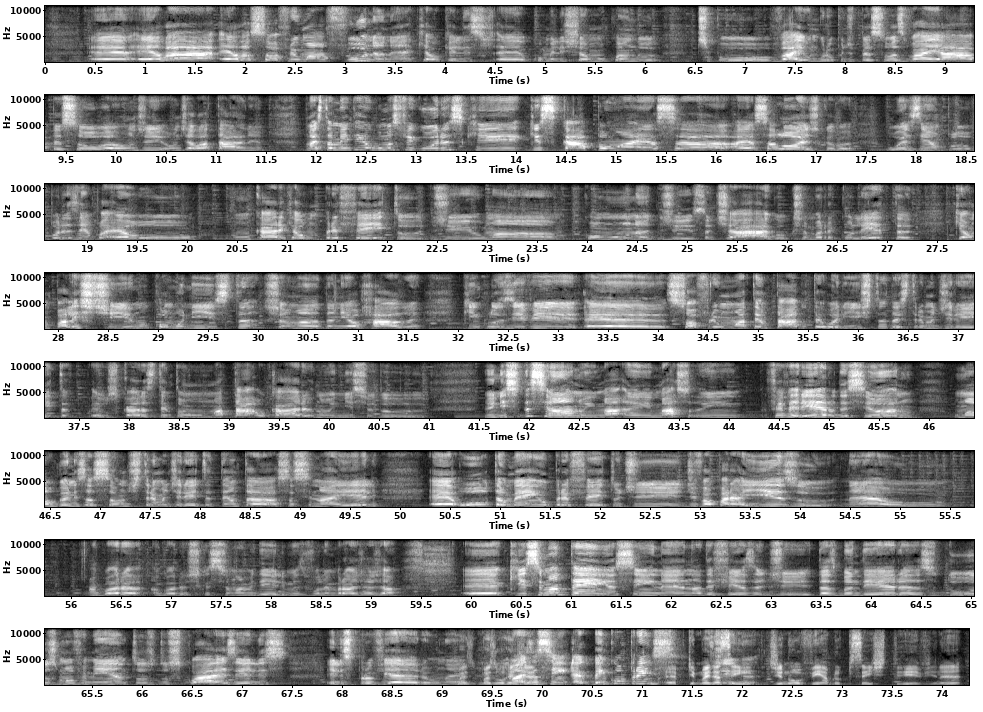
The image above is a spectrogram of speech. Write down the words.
é, ela, ela sofre uma funa, né? Que é o que eles, é, como eles chamam quando tipo, vai um grupo de pessoas vaiar a pessoa onde, onde ela tá, né? Mas também tem algumas figuras que, que escapam a essa, a essa lógica. O exemplo, por exemplo, é o um cara que é um prefeito de uma comuna de Santiago, que chama Recoleta, que é um palestino comunista, chama Daniel Halley, que inclusive é, sofre um atentado terrorista da extrema direita. Os caras tentam matar o cara no início do no início desse ano, em, em março, em fevereiro desse ano, uma organização de extrema direita tenta assassinar ele. É, ou também o prefeito de, de Valparaíso, né? O, agora, agora eu esqueci o nome dele, mas vou lembrar já já. É, que se mantém assim, né, na defesa de, das bandeiras, dos movimentos dos quais eles eles provieram, né? Mas, mas, o mas assim, é bem compreensível. É porque, mas assim, de novembro que você esteve, né?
